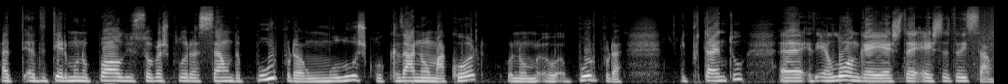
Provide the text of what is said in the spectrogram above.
a, a deter monopólio sobre a exploração da púrpura, um molúsculo que dá nome à cor, o nome a púrpura, e portanto é longa esta, esta tradição.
